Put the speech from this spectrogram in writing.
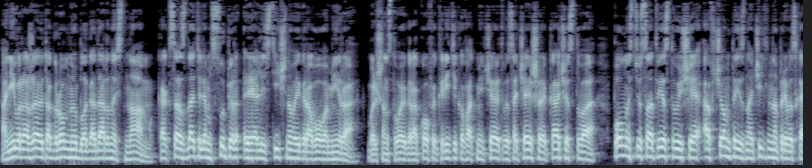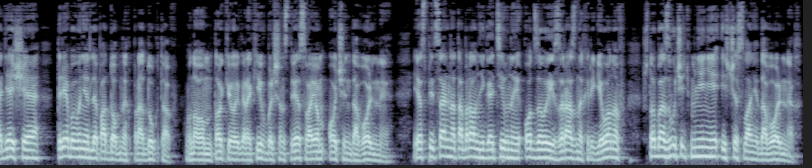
Они выражают огромную благодарность нам, как создателям суперреалистичного игрового мира. Большинство игроков и критиков отмечают высочайшее качество, полностью соответствующее, а в чем-то и значительно превосходящее требования для подобных продуктов. В Новом Токио игроки в большинстве своем очень довольны. Я специально отобрал негативные отзывы из разных регионов, чтобы озвучить мнение из числа недовольных.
